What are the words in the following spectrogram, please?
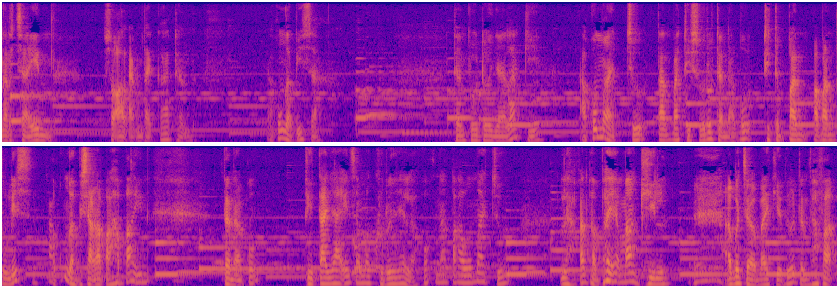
ngerjain soal MTK dan aku nggak bisa. Dan bodohnya lagi aku maju tanpa disuruh dan aku di depan papan tulis aku nggak bisa ngapa-ngapain. Dan aku ditanyain sama gurunya lah kok kenapa kamu maju? Lah kan bapak yang manggil aku jawab kayak gitu dan bapak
